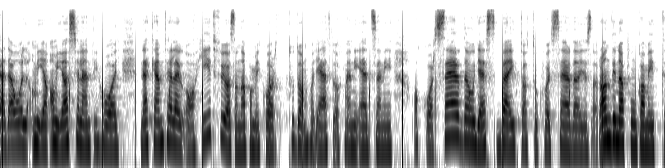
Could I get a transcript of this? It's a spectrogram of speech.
Például, ami, ami azt jelenti, hogy nekem tényleg a hétfő az a nap, amikor tudom, hogy el tudok menni edzeni, akkor szerda, ugye ezt beiktattuk, hogy szerda, hogy ez a randi napunk, amit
